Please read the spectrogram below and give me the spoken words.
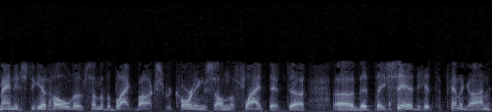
managed to get hold of some of the black box recordings on the flight that uh, uh, that they said hit the Pentagon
